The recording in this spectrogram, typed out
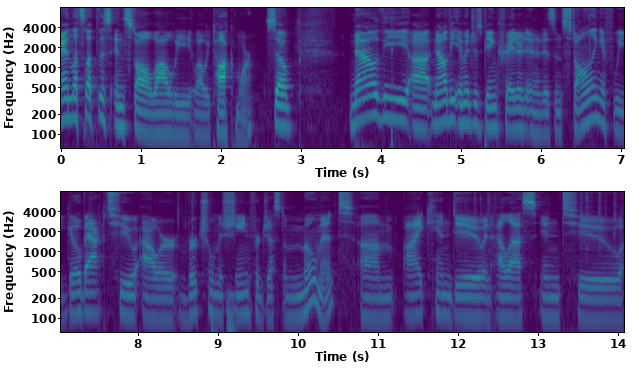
And let's let this install while we while we talk more. So now the uh, now the image is being created and it is installing. If we go back to our virtual machine for just a moment, um, I can do an ls into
